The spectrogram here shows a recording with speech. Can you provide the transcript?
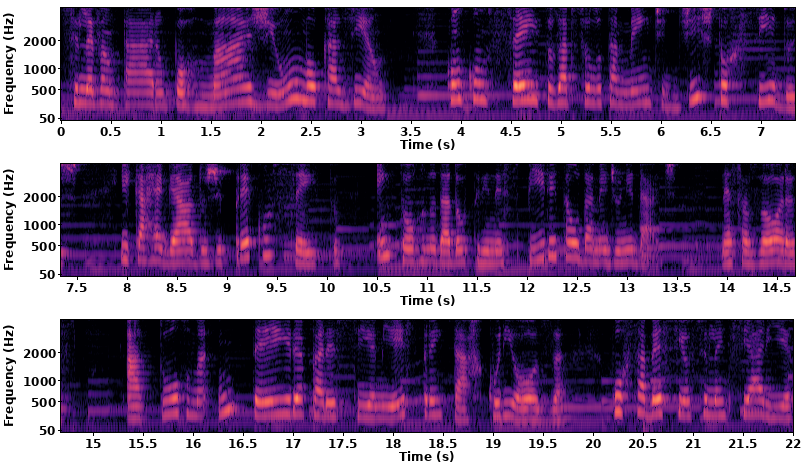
se levantaram por mais de uma ocasião, com conceitos absolutamente distorcidos e carregados de preconceito em torno da doutrina espírita ou da mediunidade. Nessas horas, a turma inteira parecia me espreitar, curiosa, por saber se eu silenciaria.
